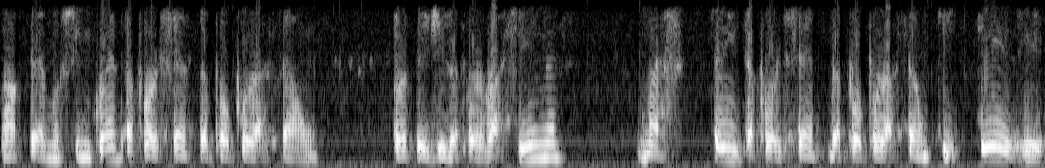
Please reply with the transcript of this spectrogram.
nós temos 50% da população protegida por vacinas, mas 30% da população que teve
